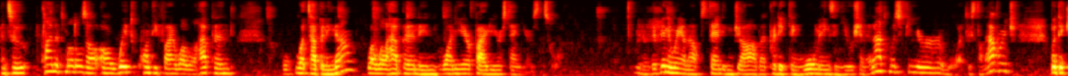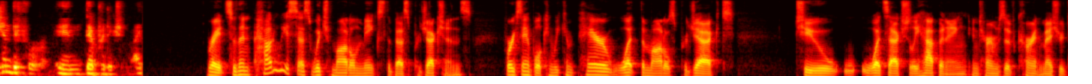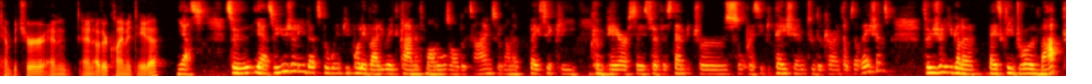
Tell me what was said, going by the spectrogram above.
And so climate models are, are a way to quantify what will happen, what's happening now, what will happen in one year, five years, 10 years, and so on you know, they've been doing an outstanding job at predicting warmings in the ocean and atmosphere, or at least on average, but they can differ in their prediction, right? Right. So then how do we assess which model makes the best projections? For example, can we compare what the models project to what's actually happening in terms of current measured temperature and, and other climate data? Yes. So yeah, so usually that's the way people evaluate climate models all the time. So you're gonna basically compare, say, surface temperatures or precipitation to the current observations. So usually you're gonna basically draw a map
